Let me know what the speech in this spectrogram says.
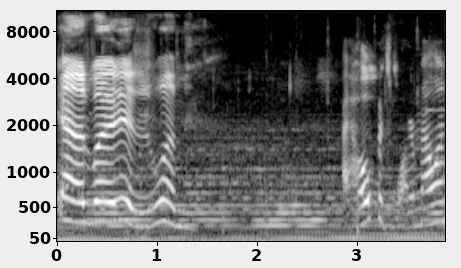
Yeah, that's what it is. It's watermelon. I hope it's watermelon.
